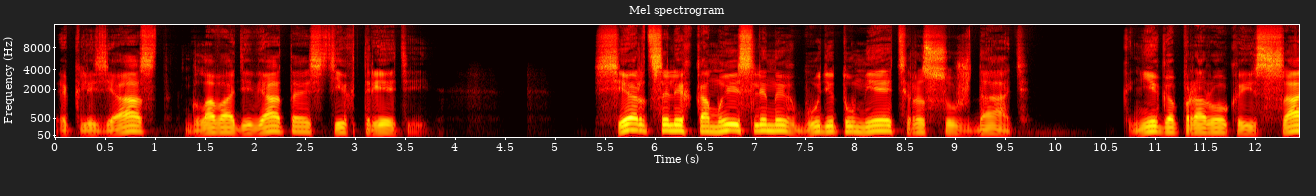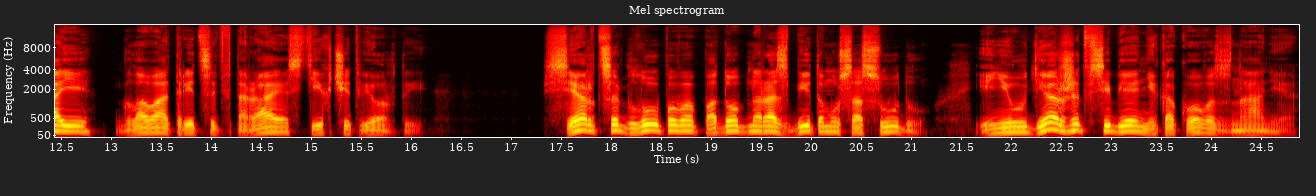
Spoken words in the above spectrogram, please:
Экклезиаст, глава 9, стих 3. Сердце легкомысленных будет уметь рассуждать. Книга пророка Исаии, глава 32, стих 4. Сердце глупого подобно разбитому сосуду и не удержит в себе никакого знания.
